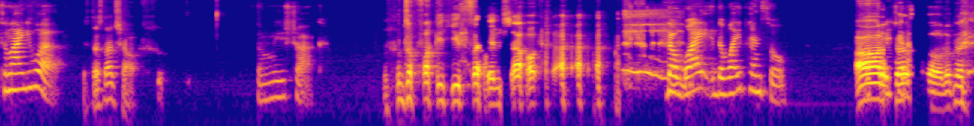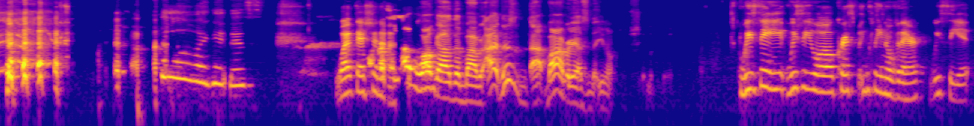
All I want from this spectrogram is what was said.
to line you up. That's not chalk. Don't use chalk. the fuck are you saying, chalk? The white, the white pencil. Oh, the It's in a- pencil. The Oh my goodness. Wipe that shit up. I up. walk out of the barber. I, this is uh, barber yesterday. You know, shit look good. We see, we see you all crisp and clean over there. We see it.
